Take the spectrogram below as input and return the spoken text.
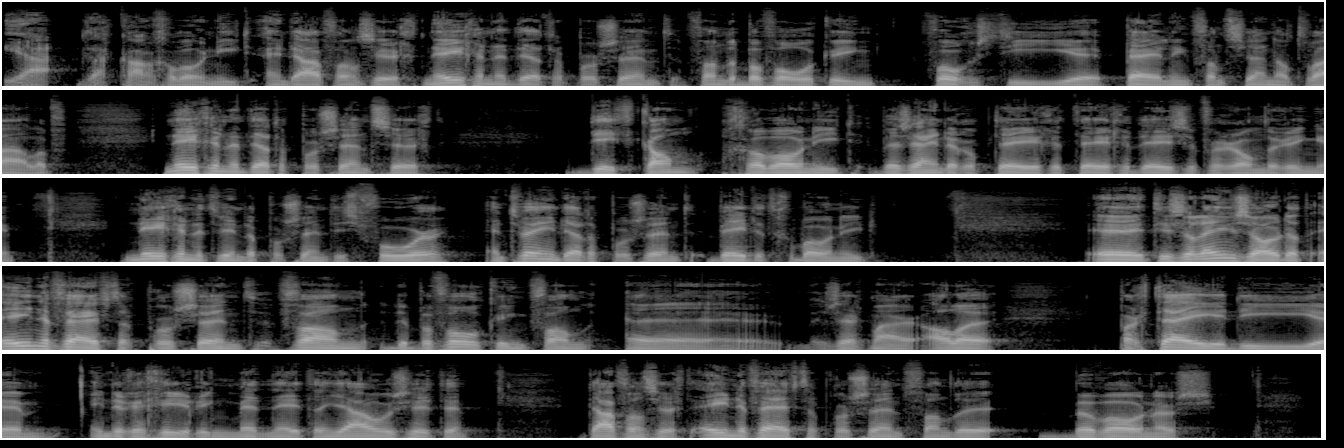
Ja, dat kan gewoon niet. En daarvan zegt 39% van de bevolking, volgens die uh, peiling van Channel 12, 39% zegt: dit kan gewoon niet. We zijn erop tegen, tegen deze veranderingen. 29% is voor en 32% weet het gewoon niet. Uh, het is alleen zo dat 51% van de bevolking van uh, zeg maar alle partijen die in de regering met Netanyahu zitten, Daarvan zegt 51% van de bewoners:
